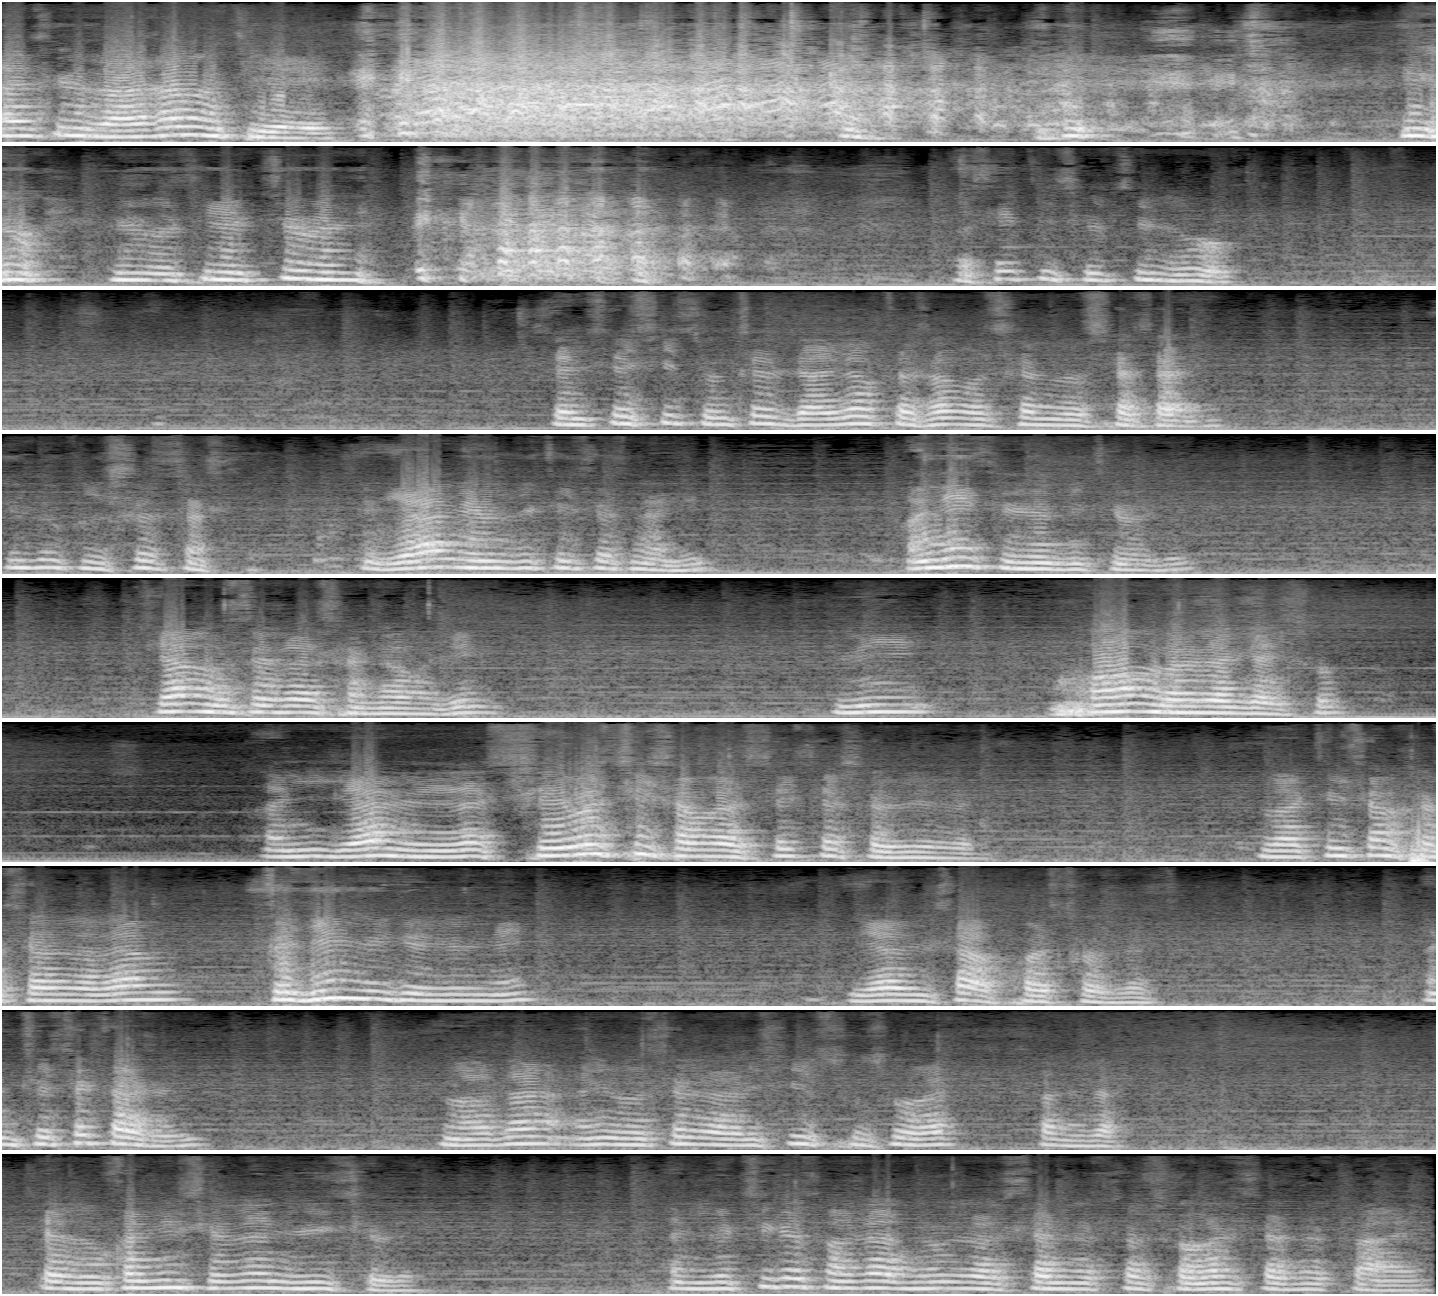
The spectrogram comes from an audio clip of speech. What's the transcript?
अशी बारामती आहे होती एकटी म्हणजे असे ती शेवटी लोक त्यांच्याशी तुमचा डायलॉग कसा वर्षान वर्षाचा आहे हे लोक विसरत नसतात या निवडणुकीतच नाही अनेक निवडणुकीमध्ये त्या मतदारसंघामध्ये मी फॉर्म भरायला जायचो. आणि ज्या वेळेला शेवटची सभा असते त्या सभेला बाकीच्या प्रचाराला कधी मी गेलेलो नाही. यावेळीचा अपवास होत. आणि त्याचं कारण माझा आणि मतदारांशी सुसंवाद चांगला त्या लोकांनी ठेवलं आणि मी ठेवलं आणि व्यक्तिगत माझा अनुभव रस्त्यांचा संवाद आहे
